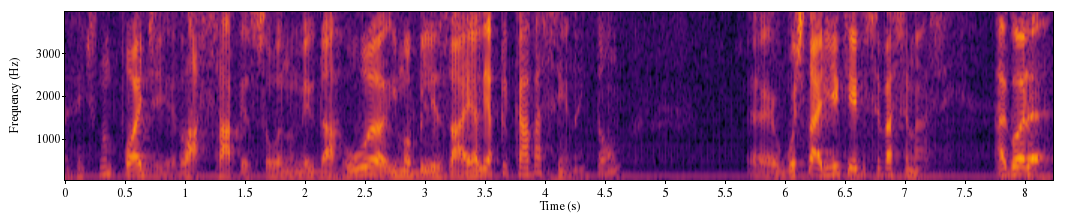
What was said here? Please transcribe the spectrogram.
A gente não pode laçar a pessoa no meio da rua, imobilizar ela e aplicar a vacina. Então, é, eu gostaria que eles se vacinassem. Agora,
